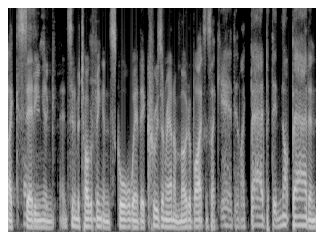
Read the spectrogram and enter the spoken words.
like setting music. and, and cinematography mm-hmm. and score where they're cruising around on motorbikes. It's like, yeah, they're like bad, but they're not bad. And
